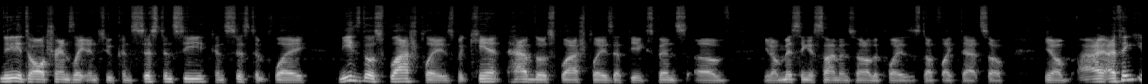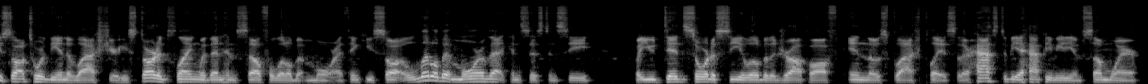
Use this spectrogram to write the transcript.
They need it to all translate into consistency, consistent play, needs those splash plays, but can't have those splash plays at the expense of you know missing assignments on other plays and stuff like that. So you know, I, I, think you saw toward the end of last year he started playing within himself a little bit more. I think you saw a little bit more of that consistency, but you did sort of see a little bit of drop off in those splash plays. So there has to be a happy medium somewhere.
